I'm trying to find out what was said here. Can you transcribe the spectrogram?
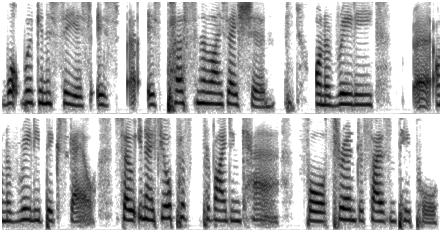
what we're going to see is is uh, is personalization on a really uh, on a really big scale. So, you know, if you're pro providing care for 300,000 people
